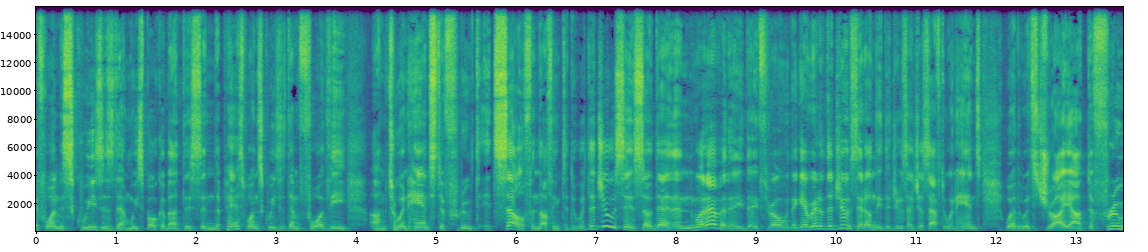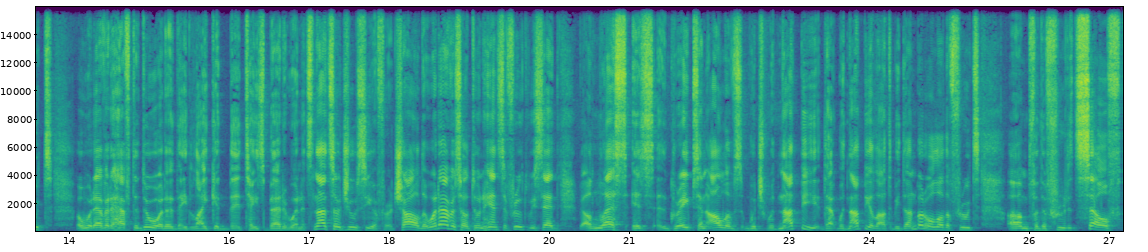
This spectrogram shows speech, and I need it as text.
if one squeezes them, we spoke about this in the past, one squeezes them for the um, to enhance the fruit itself and nothing to do with the juices. So then and whatever. They, they throw, they get rid of the juice. They don't need the juice. I just have to enhance whether it's dry out the fruit or whatever they have to do, or they like it, it tastes better when it's not so juicy or for a child or whatever. So to enhance the fruit, we said, unless it's grapes and olives, which would not be, that would not be allowed to be done, but all other fruits um, for the fruit itself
